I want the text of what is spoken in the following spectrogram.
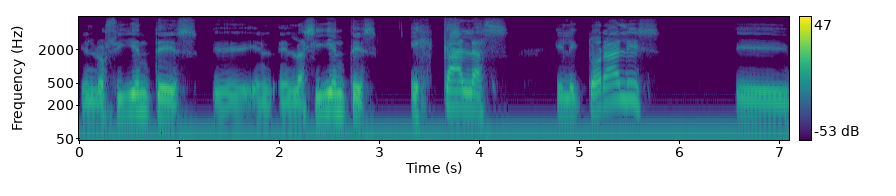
Eh, en, las siguientes escalas electorales. Eh,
